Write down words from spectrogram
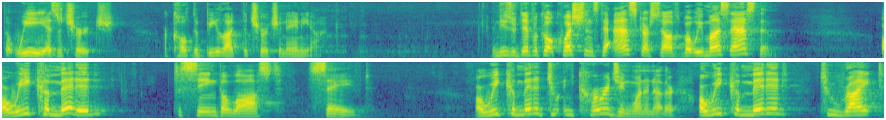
That we as a church are called to be like the church in Antioch. And these are difficult questions to ask ourselves, but we must ask them. Are we committed to seeing the lost saved? Are we committed to encouraging one another? Are we committed to right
